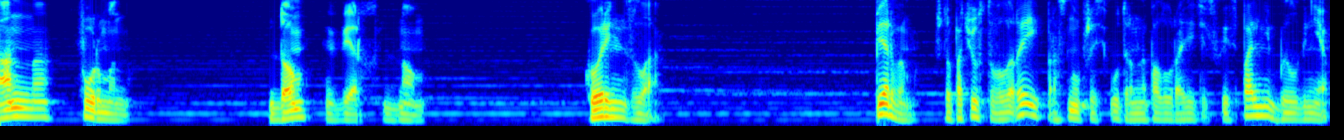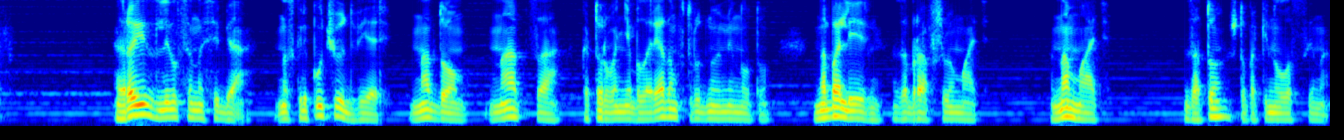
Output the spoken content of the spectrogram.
Анна Фурман. Дом вверх дном. Корень зла. Первым, что почувствовал Рэй, проснувшись утром на полу родительской спальни, был гнев. Рэй злился на себя, на скрипучую дверь, на дом, на отца, которого не было рядом в трудную минуту, на болезнь, забравшую мать, на мать, за то, что покинула сына.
